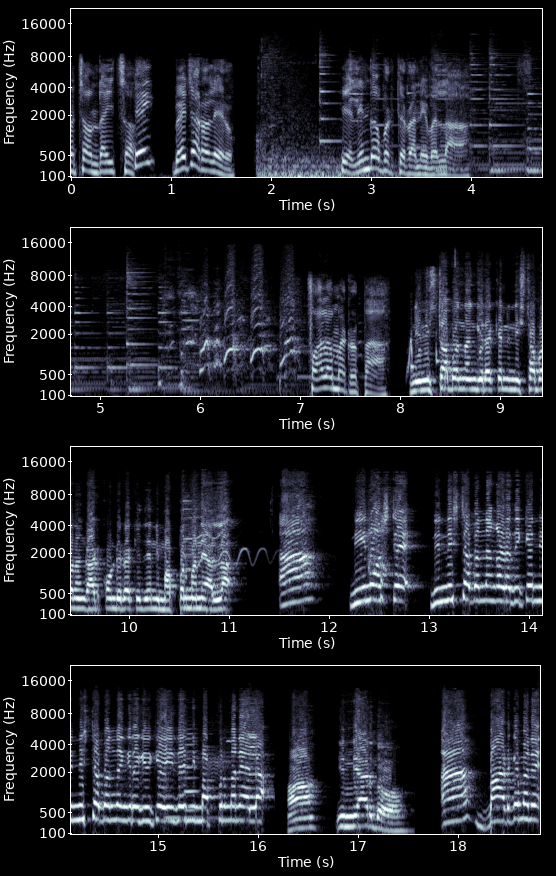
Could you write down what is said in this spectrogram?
ಮಚ್ಚ ಒಂದ್ ಐದ್ ಸಾವಿರ ಏಯ್ ಬೇಜಾರಲ್ಲೇ ಇರು ಎಲ್ಲಿಂದ ಬರ್ತೀರಾ ನೀವೆಲ್ಲ ಫಾಲೋ ಮಾಡ್ರಪ್ಪ ನೀನ್ ಇಷ್ಟ ಬಂದಂಗಿರಕ್ಕೆ ನೀನ್ ಇಷ್ಟ ಬಂದಂಗ ಆಡ್ಕೊಂಡಿರಕ್ಕೆ ನಿಮ್ಮ ಅಪ್ಪನ ಮನೆ ಅಲ್ಲ ಆ ನೀನು ಅಷ್ಟೇ ನಿನ್ನಿಷ್ಟ ಬಂದಂಗ ಆಡೋದಿಕ್ಕೆ ನಿನ್ನಿಷ್ಟ ಬಂದಂಗಿರೋದಕ್ಕೆ ಇದೆ ನಿಮ್ಮ ಅಪ್ಪನ ಮನೆ ಅಲ್ಲ ಹಾ ಇನ್ಯಾರ್ದು ಆ ಬಾಡ್ಗೆ ಮನೆ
